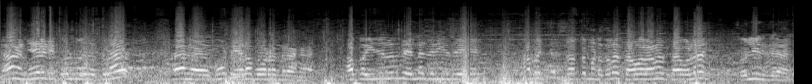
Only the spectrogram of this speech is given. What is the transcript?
நாங்க நேரடி கொள்முதலத்துல நாங்க மூட்டை இடம் போடுறோங்கிறாங்க. அப்ப இதுல இருந்து என்ன தெரியுது? அமைச்சர் சட்டமன்றத்துல தவறான தகவலை சொல்லியிருக்கிறார்.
